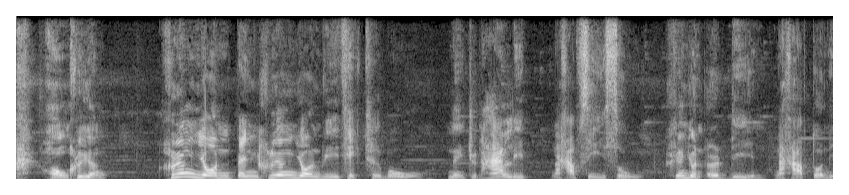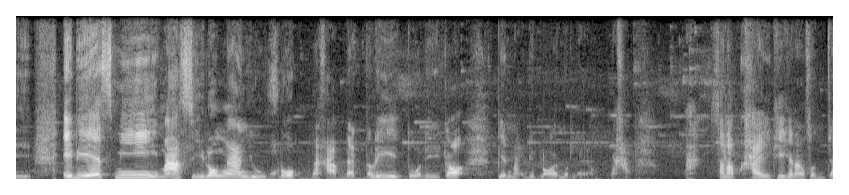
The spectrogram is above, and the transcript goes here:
อะห้องเครื่อง เครื่องยนต์เป็นเครื่องยนต์ VTEC Turbo 1.5 ลิตรนะครับ4สูบเครื่องยนต์ Earth Beam นะครับตัวนี้ ABS มีมาร์กสีโรงงานอยู่ครบนะครับแบตเตอรี่ตัวนี้ก็เปลี่ยนใหม่เรียบร้อยหมดแล้วนะครับ สำหรับใครที่กำลังสนใจ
